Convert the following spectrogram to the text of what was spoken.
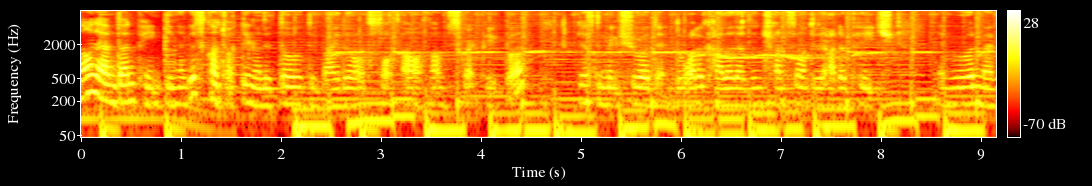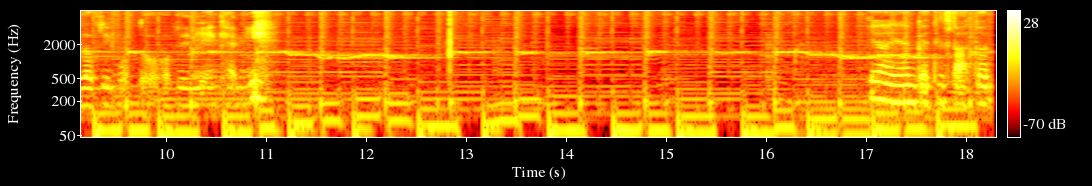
Now that I'm done painting, I'm just constructing a little divider of sorts out of some scrap paper just to make sure that the watercolor doesn't transfer onto the other page and ruin my lovely photo of Lily and Cammy. Here I am getting started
